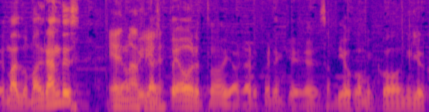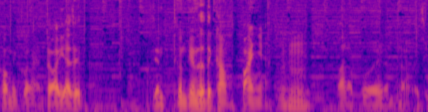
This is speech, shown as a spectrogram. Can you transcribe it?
es más, los más grandes, Es más fila fila. peor todavía, ¿verdad? Recuerden que el San Diego Comic Con, New York Comic Con, la gente va y hace con tiendas de campaña Ujú. Para poder entrar. Así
